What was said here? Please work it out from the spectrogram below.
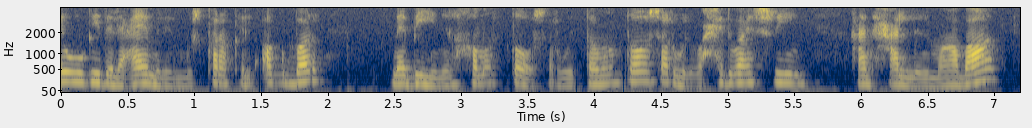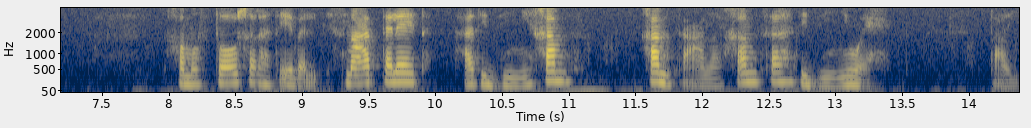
اوجد العامل المشترك الأكبر ما بين الخمستاشر والتمنتاشر والواحد وعشرين. هنحلل مع بعض. خمستاشر هتقبل. الاسم على التلاتة. هتديني خمسة. خمسة على الخمسة هتديني واحد. طيب.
